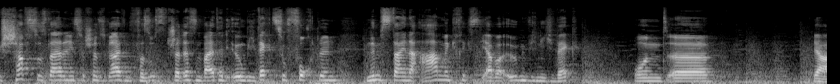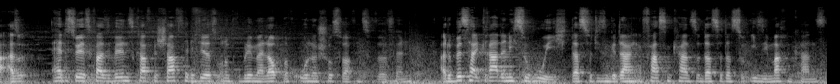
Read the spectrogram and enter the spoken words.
schaffst du es leider nicht so schnell zu greifen. Versuchst stattdessen weiter die irgendwie wegzufuchteln, nimmst deine Arme, kriegst die aber irgendwie nicht weg. Und äh, ja, also hättest du jetzt quasi Willenskraft geschafft, hätte ich dir das ohne Probleme erlaubt, noch ohne Schusswaffen zu würfeln. Aber du bist halt gerade nicht so ruhig, dass du diesen Gedanken fassen kannst und dass du das so easy machen kannst.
